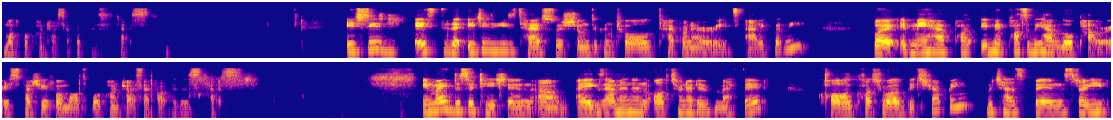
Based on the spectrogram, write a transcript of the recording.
multiple contrast hypothesis tests. HC's, the HTZ test was shown to control type 1 error rates adequately, but it may have it may possibly have low power, especially for multiple contrast hypothesis tests. In my dissertation, um, I examined an alternative method called ClusterWild bootstrapping, which has been studied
